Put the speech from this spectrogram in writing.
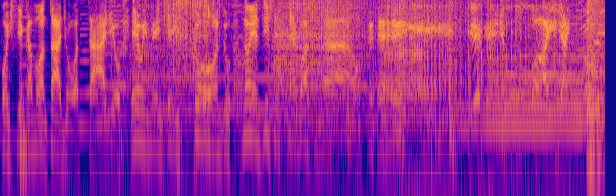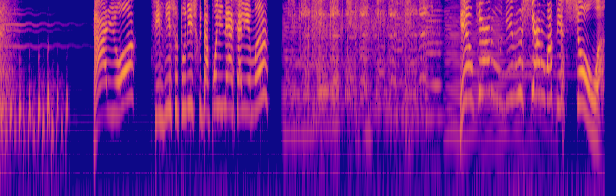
pois fica à vontade, otário. Eu inventei tudo. Não existe esse negócio, não. Alô? Serviço turístico da Polinésia Alemã? Eu quero denunciar uma pessoa!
